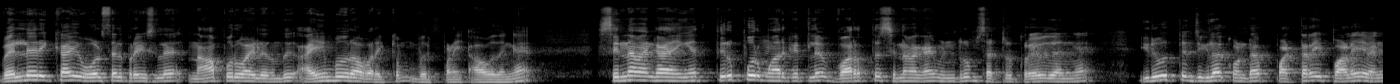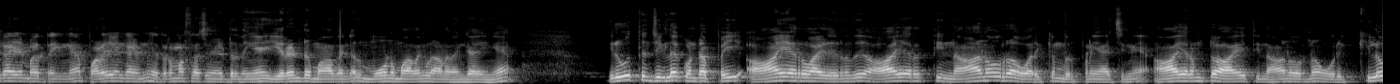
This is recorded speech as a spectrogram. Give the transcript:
வெள்ளரிக்காய் ஹோல்சேல் ப்ரைஸில் நாற்பது ரூபாயிலிருந்து ஐம்பது ரூபா வரைக்கும் விற்பனை ஆகுதுங்க. சின்ன வெங்காயங்க திருப்பூர் மார்க்கெட்டில் வரத்து சின்ன வெங்காயம் இன்றும் சற்று குறைவு தானுங்க இருபத்தஞ்சு கிலோ கொண்ட பட்டறை பழைய வெங்காயம் பார்த்தீங்கன்னா பழைய வெங்காயம்னு எத்தனை மாதம் ஆச்சு இருந்தீங்க இரண்டு மாதங்கள் மூணு மாதங்கள் ஆன வெங்காயங்க. இருபத்தஞ்சி கிலோ கொண்ட பை ஆயிரம் ரூபாயிலிருந்து ஆயிரத்தி நானூறுரூவா வரைக்கும் விற்பனை ஆச்சுங்க ஆயிரம் டு ஆயிரத்தி நானூறுனா ஒரு கிலோ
